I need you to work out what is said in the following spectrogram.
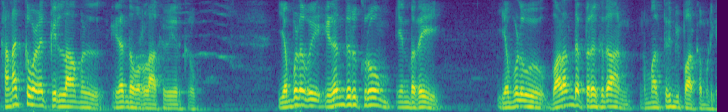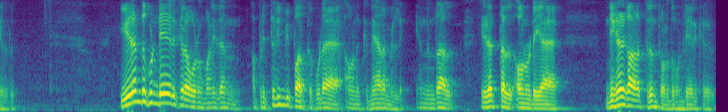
கணக்கு வழக்கு இல்லாமல் இழந்தவர்களாகவே இருக்கிறோம். எவ்வளவு இழந்திருக்கிறோம் என்பதை எவ்வளவு வளர்ந்த பிறகுதான் நம்மால் திரும்பி பார்க்க முடிகிறது. இழந்து கொண்டே இருக்கிற ஒரு மனிதன் அப்படி திரும்பி பார்க்க கூட அவனுக்கு நேரம் இல்லை ஏனென்றால் இழத்தல் அவனுடைய நிகழ்காலத்திலும் தொடர்ந்து கொண்டே இருக்கிறது.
